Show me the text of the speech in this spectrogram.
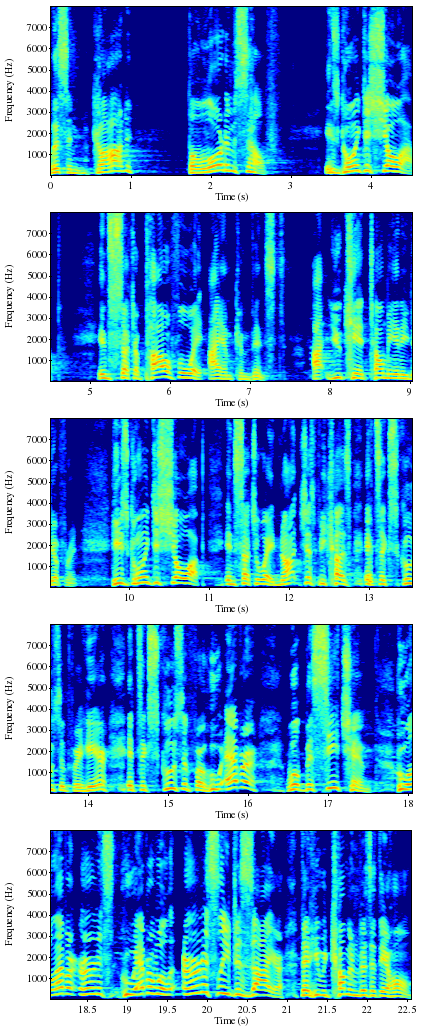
Listen, God, the Lord Himself, is going to show up in such a powerful way. I am convinced. I, you can't tell me any different. He's going to show up in such a way, not just because it's exclusive for here, it's exclusive for whoever will beseech him, who will ever earnest, whoever will earnestly desire that he would come and visit their home.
